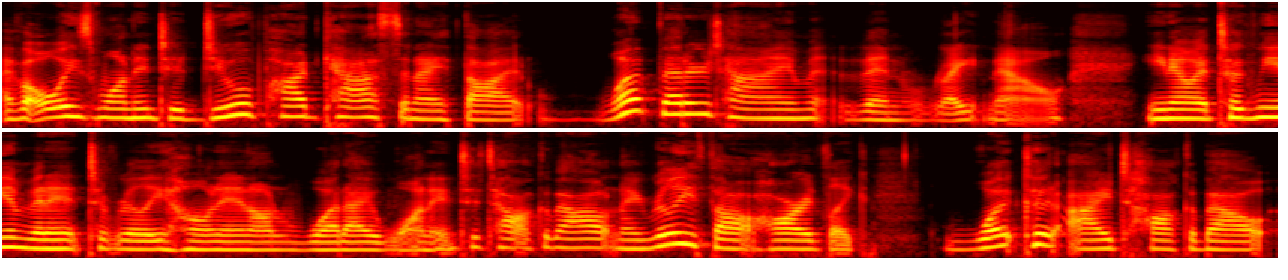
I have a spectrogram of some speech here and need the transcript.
I've always wanted to do a podcast, and I thought, what better time than right now? You know, it took me a minute to really hone in on what I wanted to talk about, and I really thought hard like, what could I talk about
